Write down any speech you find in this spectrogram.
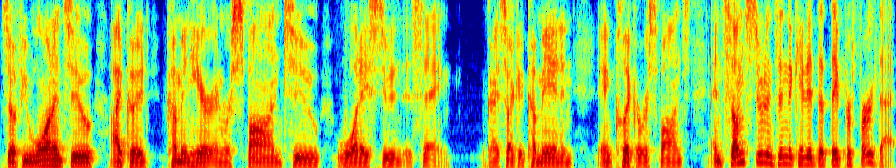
So if you wanted to, I could come in here and respond to what a student is saying. Okay, so I could come in and, and click a response. And some students indicated that they preferred that.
